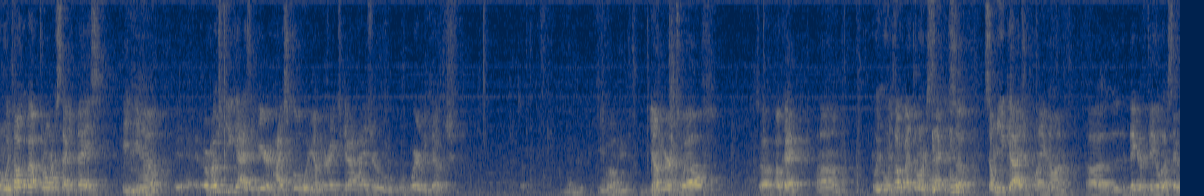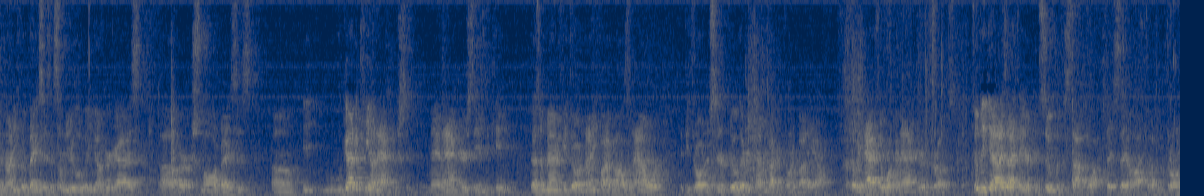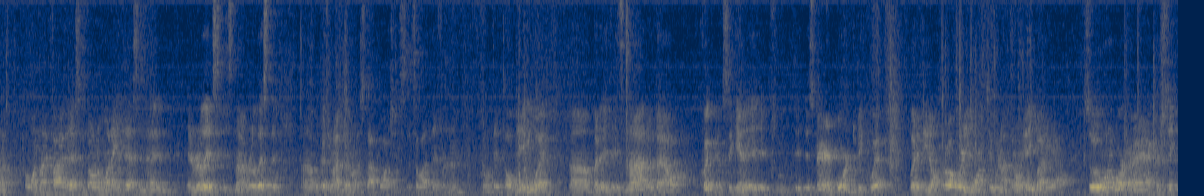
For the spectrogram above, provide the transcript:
When we talk about throwing to second base, you- know, are most of you guys in here high school or younger age guys, or where do we coach? Younger, 12? So, okay. Um, When we talk about throwing to second, so some of you guys are playing on uh, the bigger field, I say with 90-foot bases, and some of you are a little bit younger guys uh, or smaller bases. Um, it- We got to key on accuracy. Man, accuracy is the key. Doesn't matter if you throw it 95 miles an hour, if you throw it in the center field every time, we're not going to throw anybody out. So we have to work on accurate throws. Too many guys, I think, are consumed with the stopwatch. They say, oh, I'm throwing a, a 195 this, I'm throwing a 18 this, and then, and really it's, it's not realistic. Uh, because when I put them on a stopwatch, it's, it's a lot different than, than what they told me anyway. Um, but it, it's not about quickness. Again, it, it, it's very important to be quick, but if you don't throw it where you want to, we're not throwing anybody out. So we want to work on our accuracy,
